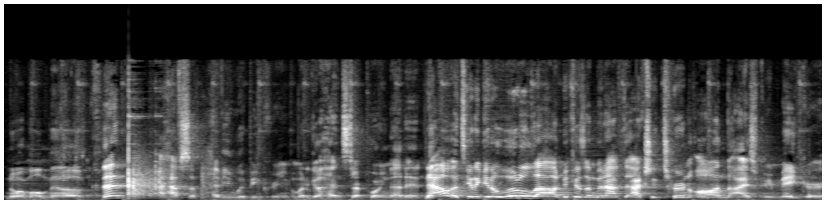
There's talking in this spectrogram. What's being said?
Normal milk. Then I have some heavy whipping cream. I'm gonna go ahead and start pouring that in. Now it's gonna get a little loud because I'm gonna have to actually turn on the ice cream maker.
